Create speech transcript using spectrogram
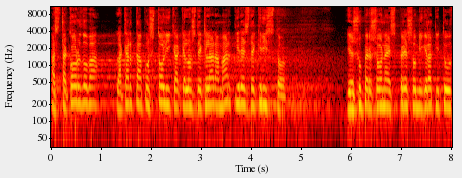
hasta Córdoba la carta apostólica que los declara mártires de Cristo y en su persona expreso mi gratitud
